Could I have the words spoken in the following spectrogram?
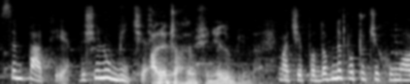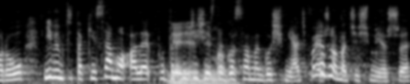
Sympatię. Wy się lubicie. Ale czasem się nie lubimy. Macie podobne poczucie humoru. Nie wiem, czy takie samo, ale potraficie Nie, nie, się nie z tego mamy. samego śmiać. Twoja żona cię śmieszy,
